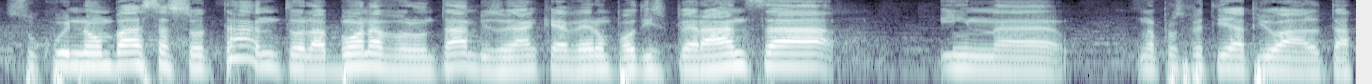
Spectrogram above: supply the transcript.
su cui non basta soltanto la buona volontà, bisogna anche avere un po' di speranza in eh, una prospettiva più alta,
